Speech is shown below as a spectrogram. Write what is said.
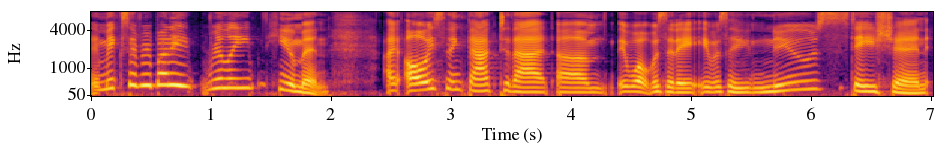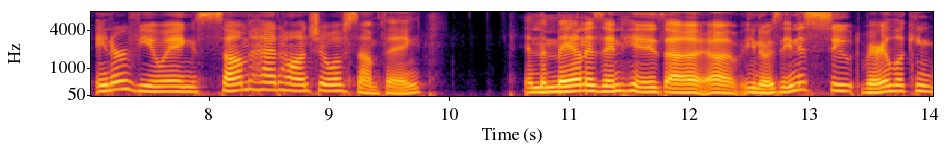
It makes everybody really human I always think back to that. Um, it, what was it? A, it was a news station interviewing some head honcho of something, and the man is in his, uh, uh, you know, is in his suit, very looking,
